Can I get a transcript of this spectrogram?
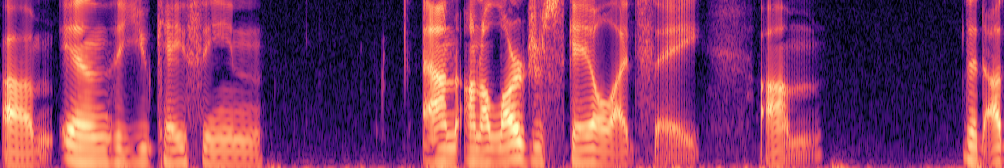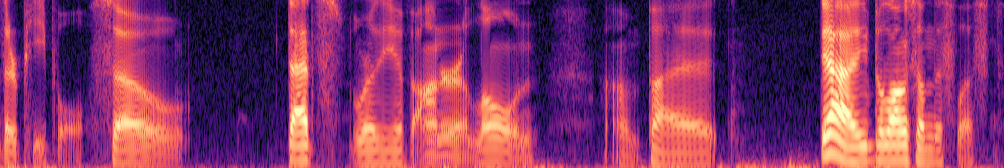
um, in the UK scene on on a larger scale, I'd say um, than other people. So that's worthy of honor alone. Um, but yeah, he belongs on this list.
